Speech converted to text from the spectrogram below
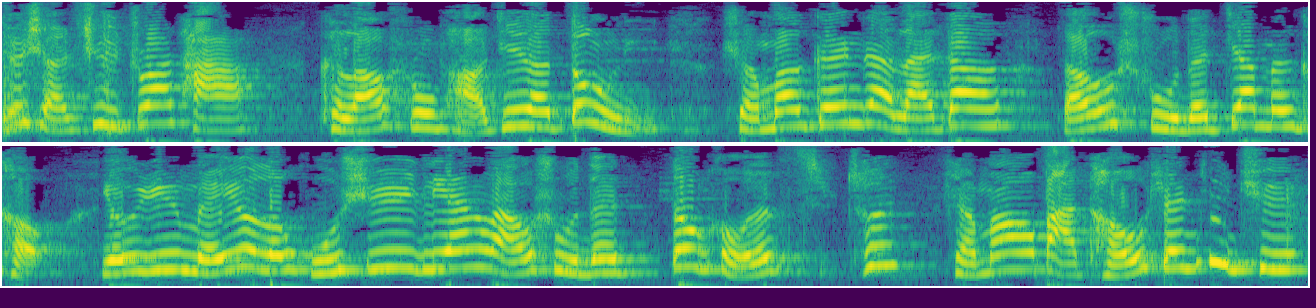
就想去抓它，可老鼠跑进了洞里。小猫跟着来到老鼠的家门口，由于没有了胡须量老鼠的洞口的尺寸，小猫把头伸进去，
